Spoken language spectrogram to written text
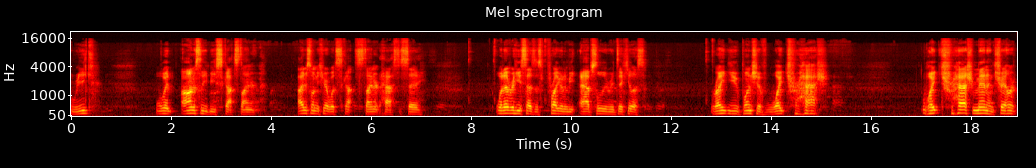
week would honestly be Scott Steiner. I just want to hear what Scott Steiner has to say. Whatever he says is probably going to be absolutely ridiculous. Right, you bunch of white trash. White trash men and trailer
